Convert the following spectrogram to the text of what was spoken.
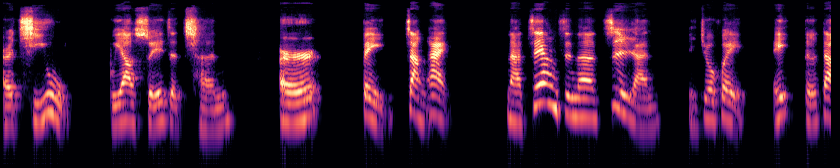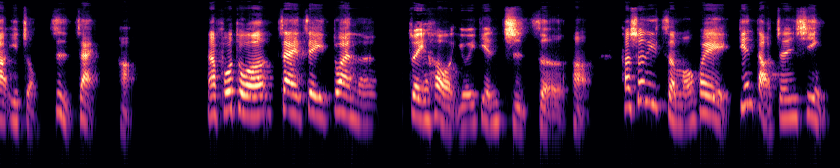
而起舞，不要随着尘而被障碍。那这样子呢，自然你就会诶得到一种自在哈。那佛陀在这一段呢，最后有一点指责哈，他说：“你怎么会颠倒真性，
